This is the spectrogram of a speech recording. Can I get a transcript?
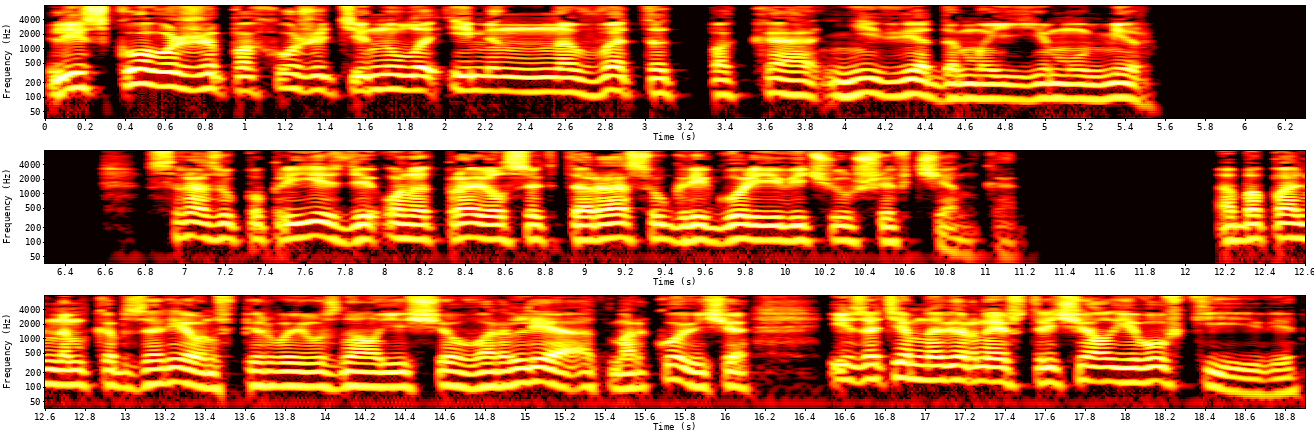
Лескова же, похоже, тянуло именно в этот пока неведомый ему мир. Сразу по приезде он отправился к Тарасу Григорьевичу Шевченко. Об опальном Кобзаре он впервые узнал еще в Орле от Марковича и затем, наверное, встречал его в Киеве.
